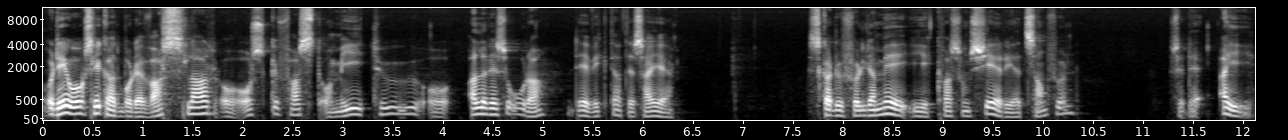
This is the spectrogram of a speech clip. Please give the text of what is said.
Og det er jo òg slik at både varsler og oskefast og metoo og alle disse orda, det er viktig at jeg sier Skal du følge med i hva som skjer i et samfunn, så er det ei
